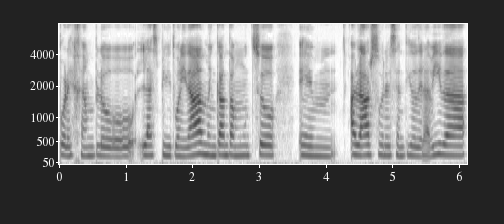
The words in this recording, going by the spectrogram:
por ejemplo, la espiritualidad, me encanta mucho em, hablar sobre el sentido de la vida,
